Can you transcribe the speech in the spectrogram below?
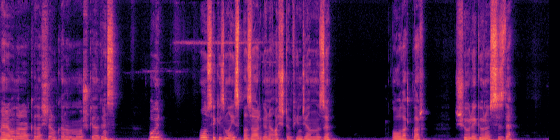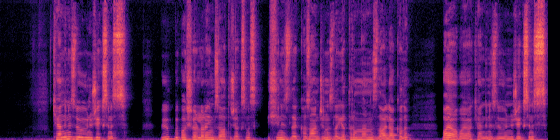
Merhabalar arkadaşlarım kanalıma hoş geldiniz. Bugün 18 Mayıs pazar günü açtım fincanınızı. Oğlaklar şöyle görün sizde. Kendinizle övüneceksiniz. Büyük bir başarılara imza atacaksınız. İşinizle, kazancınızla, yatırımlarınızla alakalı baya baya kendinizle övüneceksiniz.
